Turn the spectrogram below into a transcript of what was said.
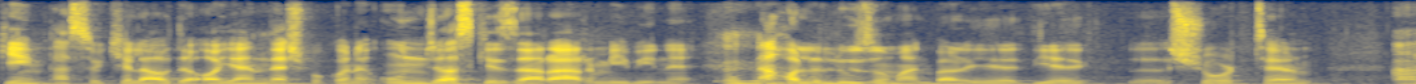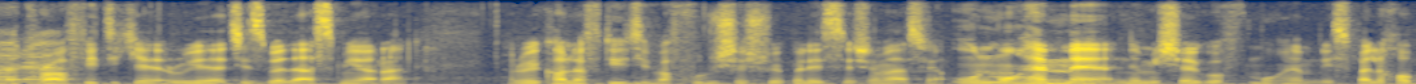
Game Pass و cloud آینده‌ش بکنه اونجاست که ضرر می‌بینه. نه حالا لزوما برای یه short term profit ی که روی چیز به دست میارن روی Call of Duty و فروشش روی PlayStation اون مهمه. نمیشه گفت مهم نیست. ولی خب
